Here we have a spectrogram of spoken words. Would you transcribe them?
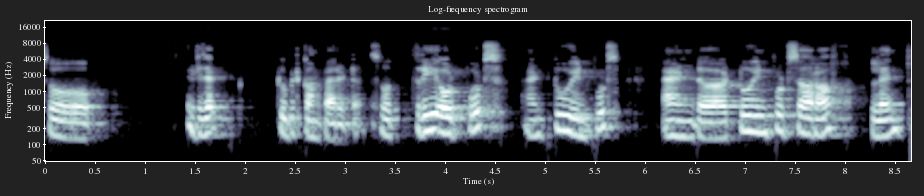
So it is a 2-bit comparator. So three outputs and two inputs and uh, two inputs are of length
